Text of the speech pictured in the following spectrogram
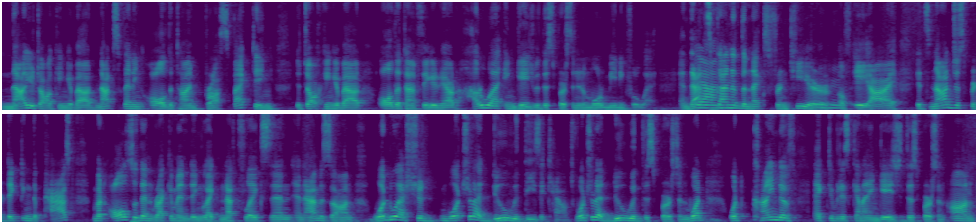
Now you're talking about not spending all the time prospecting. You're talking about all the time figuring out how do I engage with this person in a more meaningful way. And that's Yeah. kind of the next frontier mm-hmm. of AI. It's not just predicting the past, but also then recommending like Netflix and, and Amazon, what do I should what should I do with these accounts? What should I do with this person? What what kind of activities can I engage this person on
